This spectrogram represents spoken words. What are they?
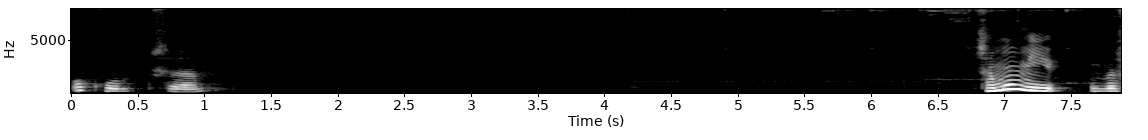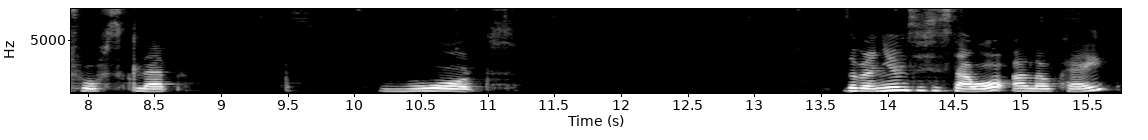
O kurcze. Czemu mi weszło w sklep? What? Dobra, nie wiem co się stało, ale okej.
